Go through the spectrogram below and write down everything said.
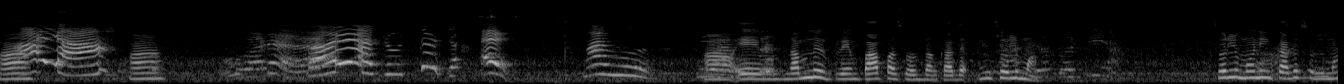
ஆ. ஆ. ஆ ஏ கம்னு பிரேம் பாப்பா சொல்லுதான் கதை. நீ சொல்லுமா? சொல்லு மோனி கதை சொல்லுமா.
